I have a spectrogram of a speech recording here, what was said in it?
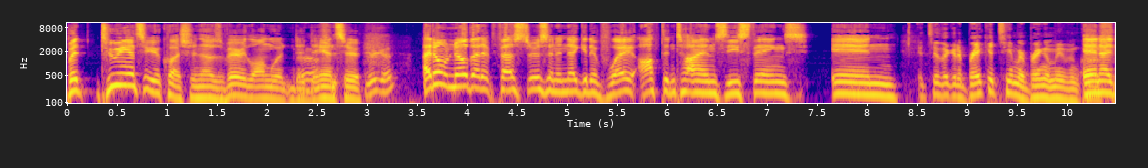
but to answer your question that was a very long-winded No, answer you're good. i don't know that it festers in a negative way oftentimes these things in It's either going to break a team or bring them even closer. and I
